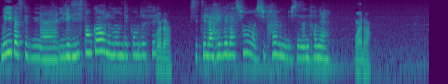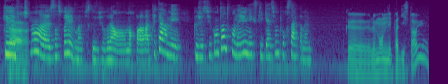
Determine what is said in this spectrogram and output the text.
Oui, parce que euh, il existe encore le monde des contes de fées. Voilà, C'était la révélation suprême du saison première. voilà. Que Ah. franchement, sans spoiler, moi, parce que voilà, on en reparlera plus tard, mais que je suis contente qu'on ait eu une explication pour ça quand même. Que le monde n'est pas disparu,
